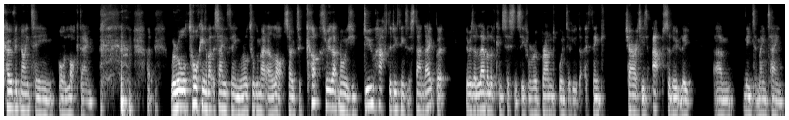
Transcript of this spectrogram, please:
COVID nineteen, or lockdown? We're all talking about the same thing. We're all talking about it a lot. So to cut through that noise, you do have to do things that stand out, but there is a level of consistency from a brand point of view that I think charities absolutely um, need to maintain.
